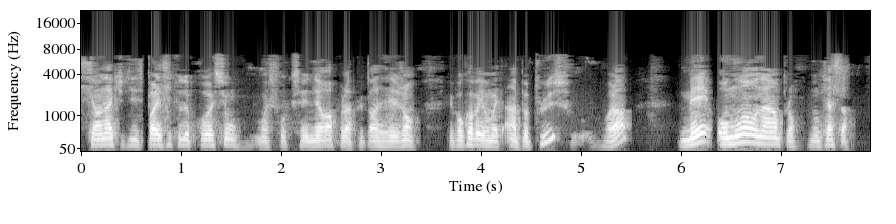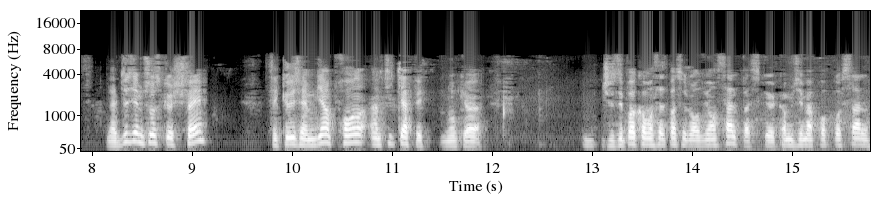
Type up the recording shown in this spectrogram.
s'il y en a qui utilisent pas les cycles de progression, moi je trouve que c'est une erreur pour la plupart des gens. Mais pourquoi pas ils vont mettre un peu plus, voilà. Mais au moins on a un plan. Donc il y a ça. La deuxième chose que je fais, c'est que j'aime bien prendre un petit café. Donc euh, je sais pas comment ça se passe aujourd'hui en salle parce que comme j'ai ma propre salle,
